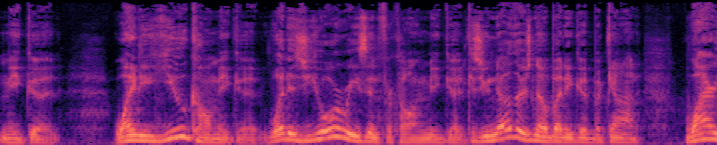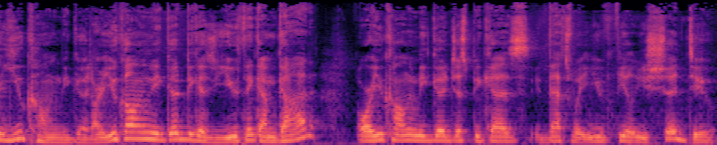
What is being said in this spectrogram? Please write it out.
me good? Why do you call me good? What is your reason for calling me good? Because you know there's nobody good but God. Why are you calling me good? Are you calling me good because you think I'm God? Or are you calling me good just because that's what you feel you should do?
